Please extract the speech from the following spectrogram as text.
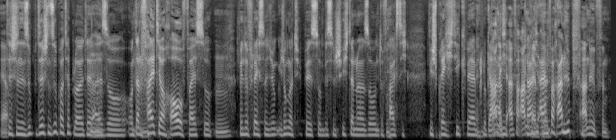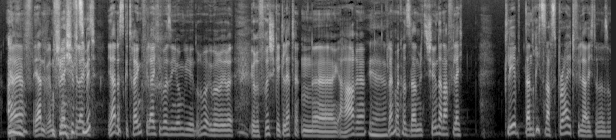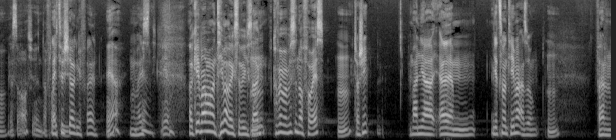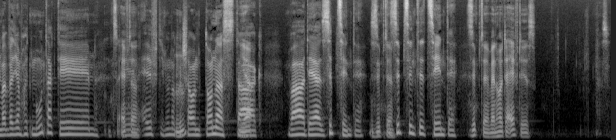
Ja. Das ist, eine super, das ist ein super Tipp, Leute. Mhm. Also, und dann fällt dir auch auf, weißt du, wenn du vielleicht so ein jung, junger Typ bist, so ein bisschen schüchtern oder so, und du fragst dich, wie spreche ich die quer im Club Gar an? nicht, einfach Gar nicht, anrempeln. einfach anhüpfen. Anhüpfen. Anhüpfen. Ja, ja. Und vielleicht hüpft sie mit? Ja, das Getränk vielleicht über sie irgendwie drüber, über ihre, ihre frisch geglätteten äh, Haare. Ja. Vielleicht mal kurz damit schön danach vielleicht klebt, dann riecht's nach Sprite vielleicht oder so. Ist doch auch schön. Da Vielleicht dir irgendein gefallen. Ja. Man weiß ja, nicht. Eben. Okay, machen wir mal einen Themawechsel, würde ich sagen. Mhm. Kommen wir mal ein bisschen auf VS. Joshi, waren ja, ähm, jetzt mal ein Thema, also, Mhm. wann, weil wir haben heute Montag, den, Das ist den 11. Ich muss mal Mhm. kurz schauen, Donnerstag war der 17. Siebte. 17. 10. Siebte, wenn heute der Elfte ist. Was?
